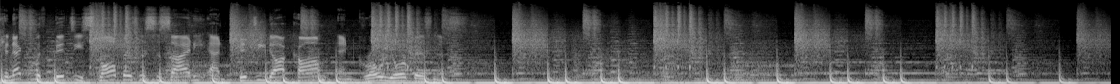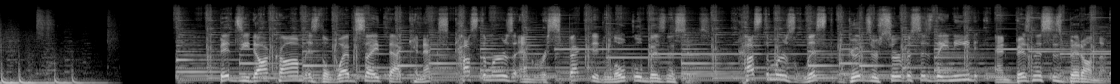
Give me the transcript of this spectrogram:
Connect with Bidsy Small Business Society at bidsy.com and grow your business. Bidsy.com is the website that connects customers and respected local businesses. Customers list goods or services they need, and businesses bid on them.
